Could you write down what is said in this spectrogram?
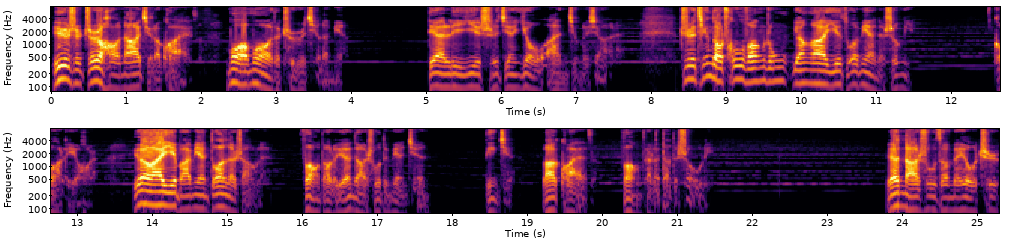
于是只好拿起了筷子，默默的吃起了面。店里一时间又安静了下来，只听到厨房中袁阿姨做面的声音。过了一会儿，袁阿姨把面端了上来，放到了袁大叔的面前，并且把筷子放在了他的手里。袁大叔则没有吃，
